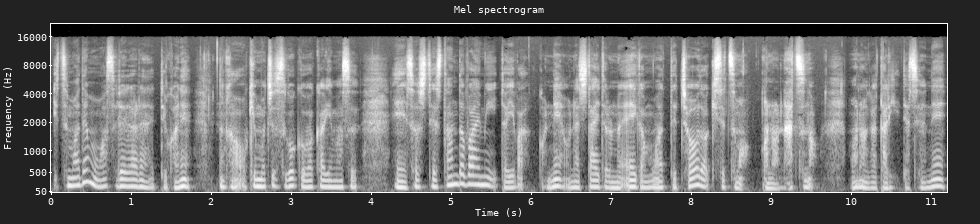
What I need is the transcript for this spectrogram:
いつまでも忘れられないっていうかねなんかお気持ちすごくわかります、えー、そして「スタンドバイミーといえばこれね同じタイトルの映画もあってちょうど季節もこの夏の物語ですよね、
